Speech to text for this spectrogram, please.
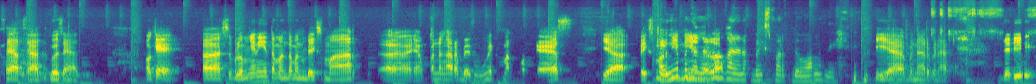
Sehat, sehat. Gue sehat. Oke, uh, sebelumnya nih teman-teman Backsmart, uh, yang pendengar Back, hmm. Backsmart Podcast, ya Backsmart Kayaknya ini adalah... bukan anak Backsmart doang deh. iya, benar-benar. Jadi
